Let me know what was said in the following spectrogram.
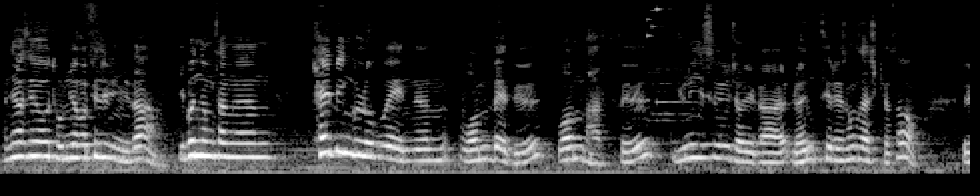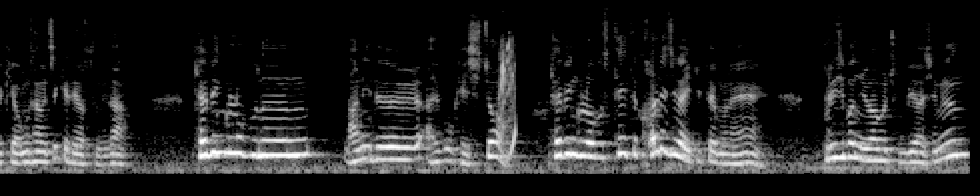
안녕하세요. 도움영어 필립입니다. 이번 영상은 켈빈 그로브에 있는 one bed, one bath 유닛을 저희가 렌트를 성사시켜서 이렇게 영상을 찍게 되었습니다. 켈빈 그로브는 많이들 알고 계시죠? 켈빈 그로브 스테이트 컬리지가 있기 때문에 브리즈번 유학을 준비하시는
